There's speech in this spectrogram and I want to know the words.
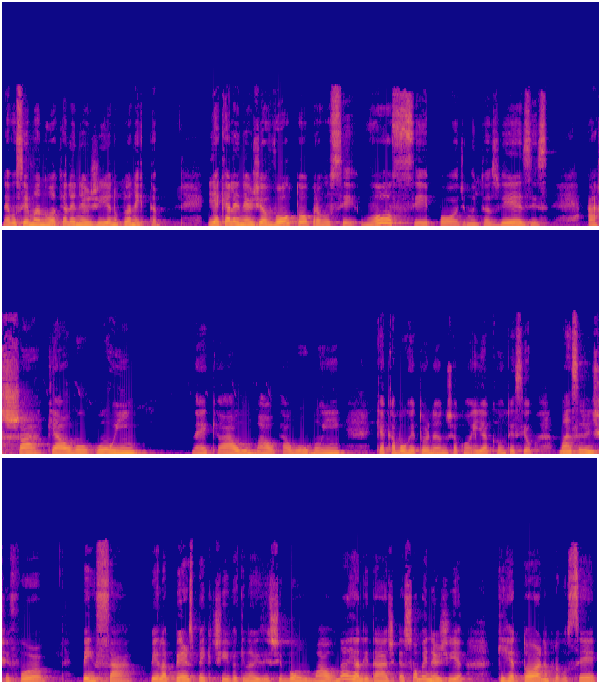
né? Você emanou aquela energia no planeta. E aquela energia voltou para você. Você pode muitas vezes achar que é algo ruim, né? Que é algo mal, que é algo ruim que acabou retornando e aconteceu. Mas se a gente for pensar pela perspectiva que não existe bom ou mal, na realidade é só uma energia que retorna para você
